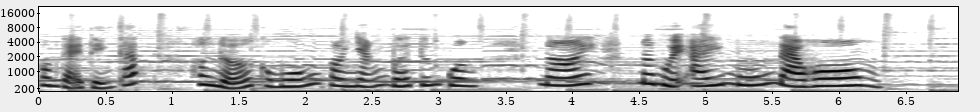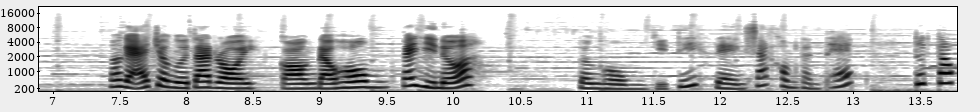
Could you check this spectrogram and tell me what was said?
không thể tiễn khách. Hơn nữa còn muốn con nhắn với tướng quân. Nói, nói mùi ấy muốn đào hôn. Nó gả cho người ta rồi, còn đào hôn, cái gì nữa? Tân Hùng chỉ tiếc đèn sắt không thành thép, tức tốc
